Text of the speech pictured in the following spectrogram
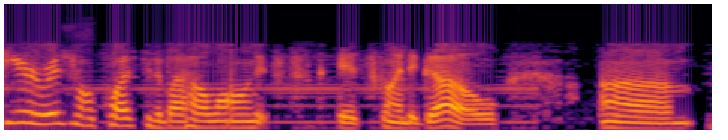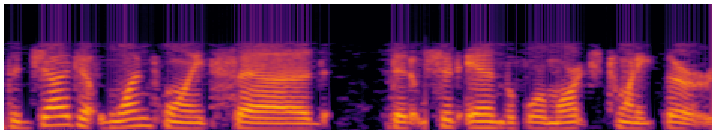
To your original question about how long it's it's going to go, um, the judge at one point said that it should end before March 23rd,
